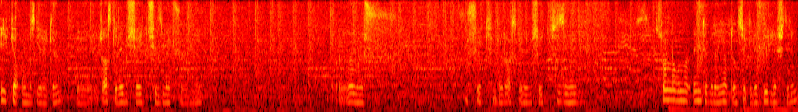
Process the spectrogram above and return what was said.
ilk yapmamız gereken e, rastgele bir şey çizmek şöyle. Hemen şu, şu şekilde rastgele bir şey çizin. Sonra bunu en tepeden yaptığınız şekilde birleştirin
